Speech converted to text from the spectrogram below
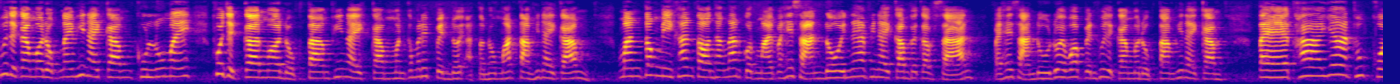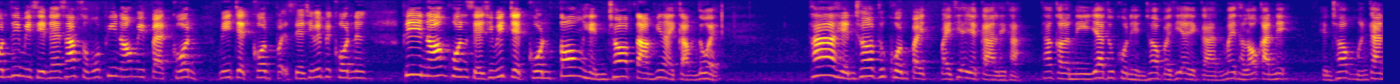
ผู้จัดการมรดกในพินัยกรรม คุณรู้ไหมผู้จัดการมรดกตามพินัยกรรม มันก็ไม่ได้เป็นโดยอัตโนมัติตามพินัยกรรม มันต้องมีขั้นตอนทางด้านกฎหมายไปให้ศาลโดยแนบพินัยกรรมไปกับศาลไปให้ศาลดูด้วยว่าเป็นผู้จัดการมรดกตามพินัยกรรม แต่ทายาททุกคนที่มีสิทธิในทรัพย์สมมติพี่น้องมี 8 คน มี 7 คนเสียชีวิตไปคนหนึ่งพี่น้องคนเสียชีวิต 7 คนต้องเห็นชอบตามพินัยกรรมด้วยถ้าเห็นชอบทุกคนไปไปที่อายการเลยค่ะ ถ้ากรณีญาติทุกคนเห็นชอบไปที่อายการไม่ทะเลาะกันนี่ เห็นชอบเหมือนกัน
